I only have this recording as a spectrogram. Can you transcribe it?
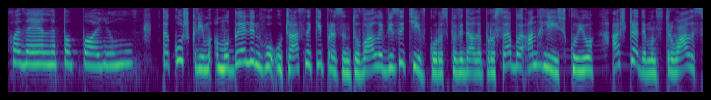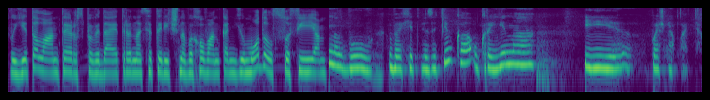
ходили по подіуму. Також, крім моделінгу, учасники презентували візитівку, розповідали про себе англійською, а ще демонстрували свої таланти. Розповідає 13-річна вихованка New Model Софія. У нас був вихід візитівка, Україна і в пишних платтях.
